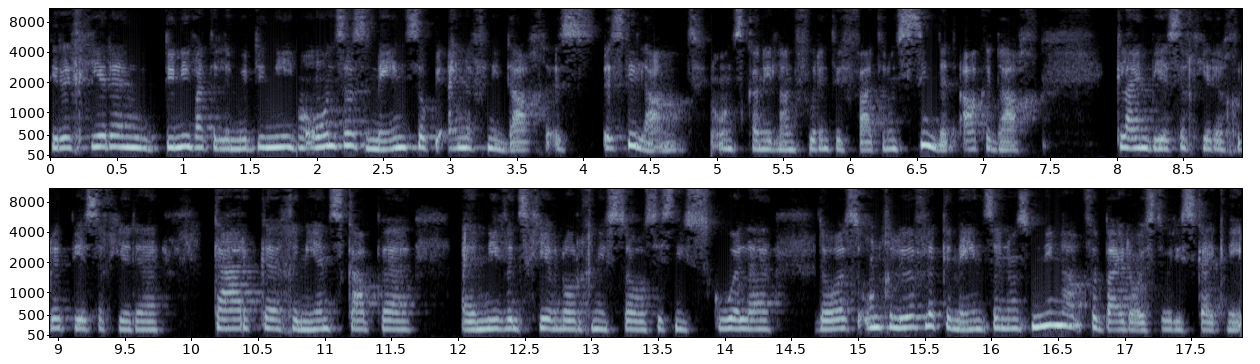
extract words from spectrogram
die regering doen nie wat hulle moet doen nie. Maar ons as mense op die einde van die dag is is die land. Ons kan die land vorentoe vat en ons sien dit elke dag klein besighede, groot besighede, kerke, gemeenskappe, eh, nuwensgewende organisasies, nie skole. Daar is ongelooflike mense en ons moenie net verby daai stories kyk nie.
